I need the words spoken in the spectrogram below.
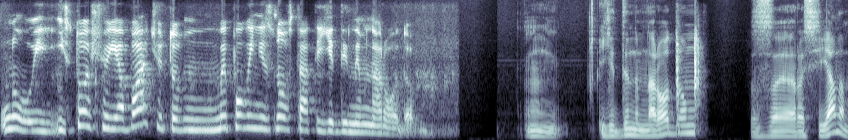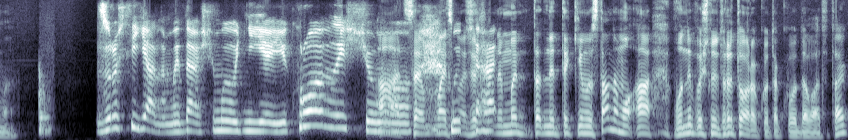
ну і і з того, що я бачу, то ми повинні знов стати єдиним народом. Єдиним народом з росіянами. З росіянами, да, що ми однієї крові, що А, це ми майже не ми не такими станемо, а вони почнуть риторику таку давати, так?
